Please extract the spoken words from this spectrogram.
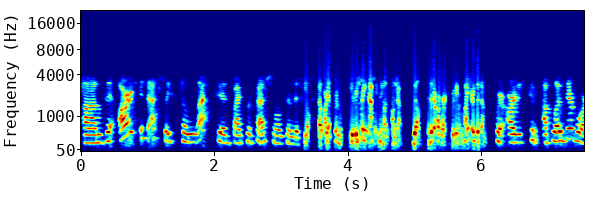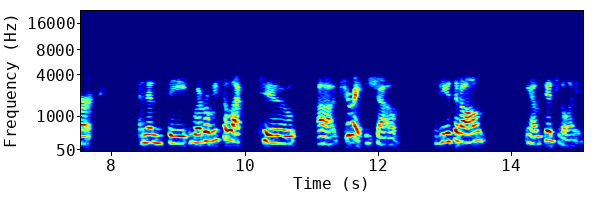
Um, the art is actually selected by professionals in the field, where artists can upload their work, and then the whoever we select to uh, curate the show, views it all, you know, digitally,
